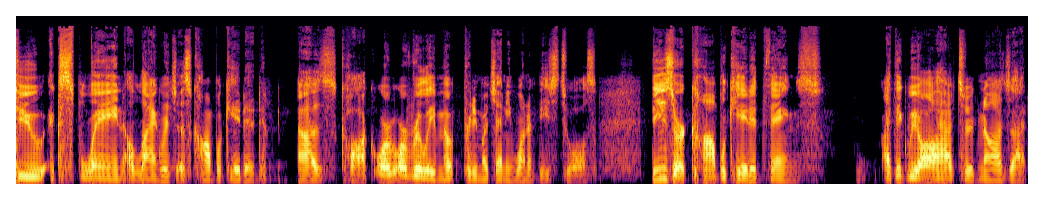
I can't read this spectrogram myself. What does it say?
to explain a language as complicated as Coq, or, or really pretty much any one of these tools. These are complicated things. I think we all have to acknowledge that.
